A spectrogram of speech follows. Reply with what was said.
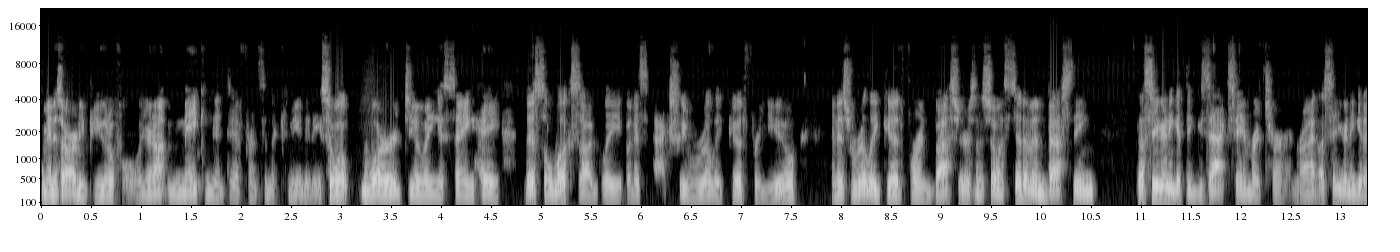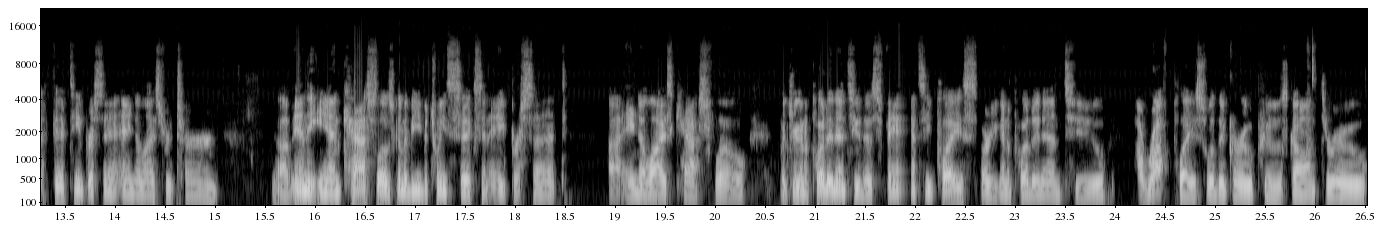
I mean, it's already beautiful. You're not making a difference in the community. So what we're doing is saying, hey, this looks ugly, but it's actually really good for you, and it's really good for investors. And so instead of investing let's say you're going to get the exact same return, right? Let's say you're going to get a 15% annualized return. Um, in the end, cash flow is going to be between 6 and 8% uh, annualized cash flow. But you're going to put it into this fancy place or you're going to put it into a rough place with a group who's gone through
